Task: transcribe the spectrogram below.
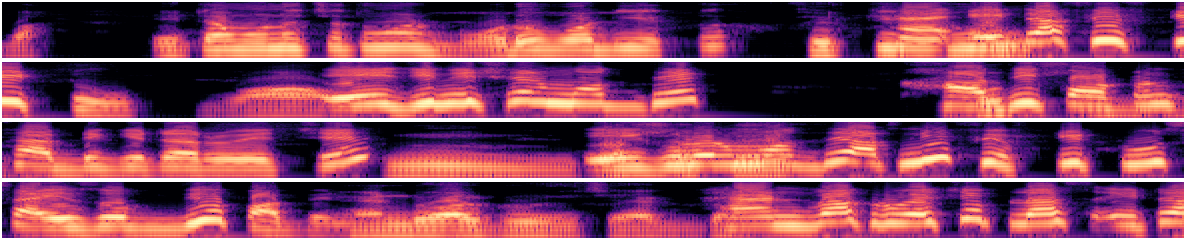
বাহ এটা মনে হচ্ছে তোমার বড় বডি একটু ফিফটি হ্যাঁ এটা ফিফটি টু ওয়াও এই জিনিসের মধ্যে খাদি কটন ফ্যাব্রিক যেটা রয়েছে এইগুলোর মধ্যে আপনি ফিফটি টু সাইজ অব্দিও পাবেন। হ্যান্ডওয়ার্ক রয়েছে একদম। হ্যান্ডওয়ার্ক রয়েছে প্লাস এটা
